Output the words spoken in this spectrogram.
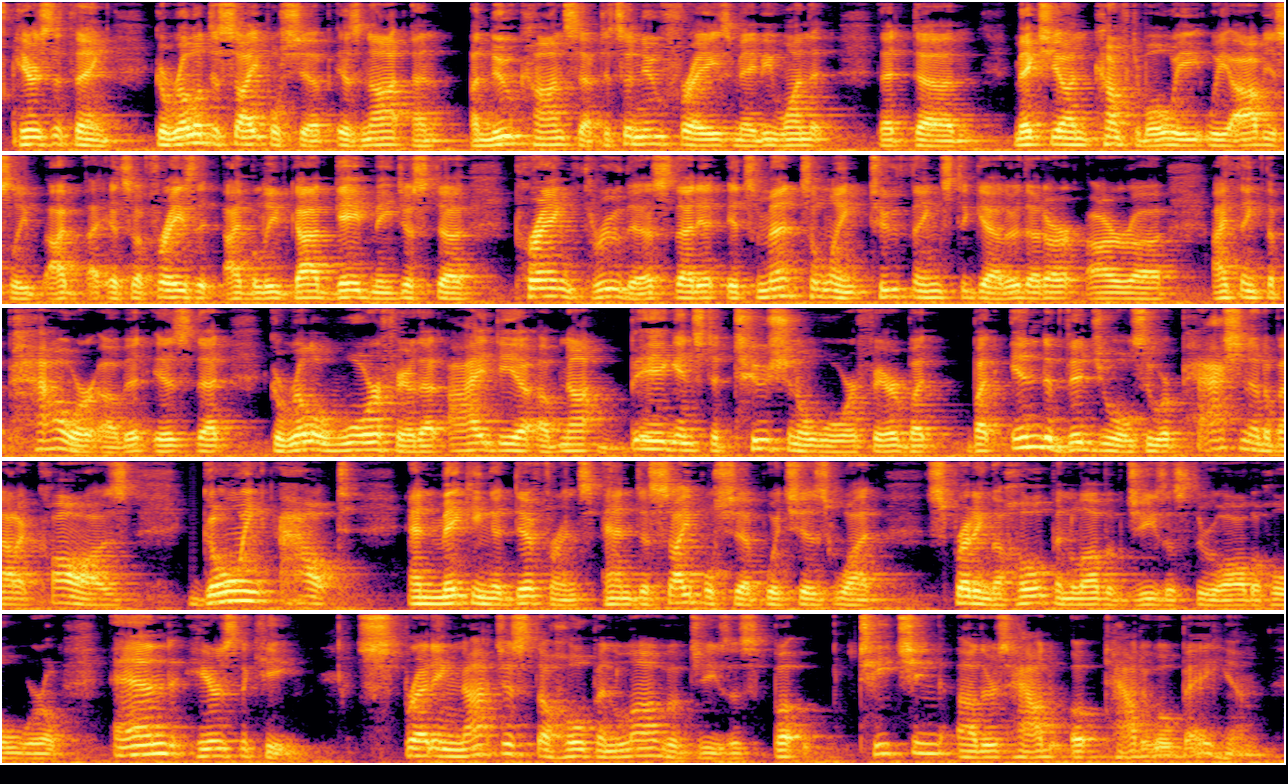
here's the thing guerrilla discipleship is not an, a new concept, it's a new phrase, maybe one that that uh, makes you uncomfortable. We we obviously I, it's a phrase that I believe God gave me just uh, praying through this that it, it's meant to link two things together that are are uh, I think the power of it is that guerrilla warfare that idea of not big institutional warfare but but individuals who are passionate about a cause going out and making a difference and discipleship which is what spreading the hope and love of Jesus through all the whole world. And here's the key spreading not just the hope and love of Jesus, but teaching others how to, how to obey him.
